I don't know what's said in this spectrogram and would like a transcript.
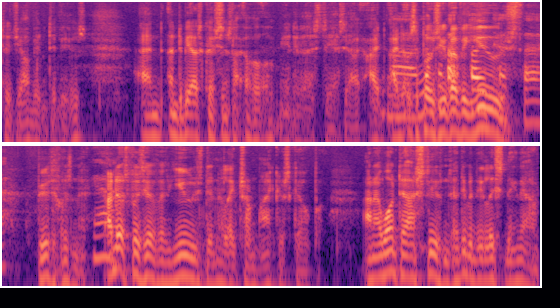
to job interviews and, and to be asked questions like, oh, Open University, yes, I, I, I don't suppose you've ever used. there. Beautiful, isn't it? Yeah. I don't suppose you've ever used an electron microscope. And I want to ask students, anybody listening now,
